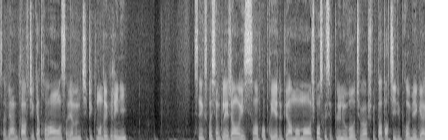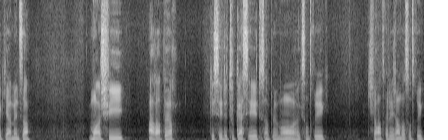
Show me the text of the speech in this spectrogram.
Ça vient grave du 91, ça vient même typiquement de Grigny. C'est une expression que les gens ils se sont appropriés depuis un moment. Je pense que c'est plus nouveau, tu vois. Je fais pas partie du premier gars qui amène ça. Moi, je suis un rappeur qui essaie de tout casser, tout simplement, avec son truc, qui fait rentrer les gens dans son truc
